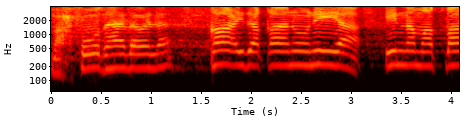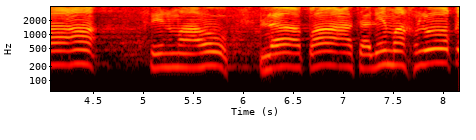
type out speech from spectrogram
محفوظ هذا ولا؟ قاعدة قانونية. إنما الطاعة في المعروف لا طاعة لمخلوق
